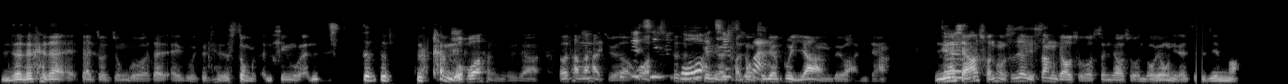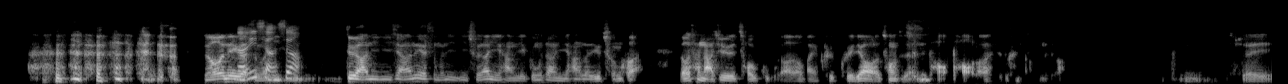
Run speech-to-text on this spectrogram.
你这这个在在做中国，在 A 股真的是耸人听闻，这这这太魔幻了，你就这样。然后他们还觉得 哇，这是跟你们传统世界不一样，对吧？你这样，你要想象传统世界里上交所、深交所挪用你的资金吗？然后那个难以想象。对啊，你你想那个什么，你你存到银行里，工商银行的一个存款，然后他拿去炒股了，然后把你亏亏掉了，创始人跑跑了，这不可能对吧？嗯，所以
